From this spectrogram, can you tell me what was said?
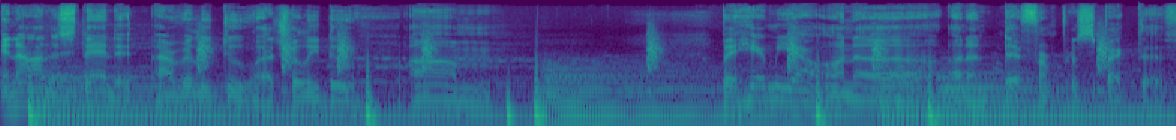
And I understand it. I really do. I truly do. Um, but hear me out on a on a different perspective.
